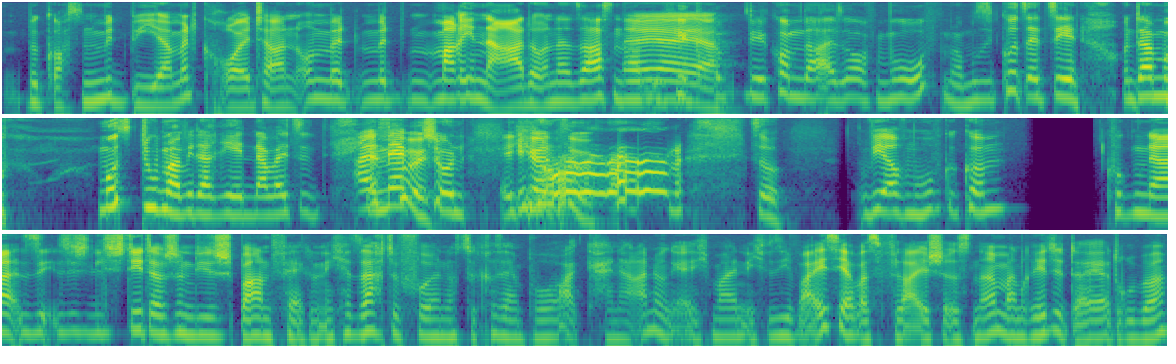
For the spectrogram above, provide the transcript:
begossen mit Bier, mit Kräutern und mit, mit Marinade. Und dann saßen da, Ja, ja, wir, ja. wir kommen da also auf dem Hof, da muss ich kurz erzählen. Und dann mu- musst du mal wieder reden, aber ich, ihr merkt schon. Ich höre zu. So, wir auf den Hof gekommen, gucken da, steht da schon dieses Spanferkel. Und ich sagte vorher noch zu Christian, boah, keine Ahnung, ey, ich meine, ich, sie weiß ja, was Fleisch ist, ne? Man redet da ja drüber.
